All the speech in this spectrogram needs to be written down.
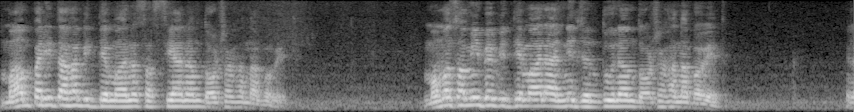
माँ परितः विद्यमानसस्यानां दोषः न भवेत्। मम समीपे विद्यमान अन्यजन्तूनां दोषः न भवेत्। किल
